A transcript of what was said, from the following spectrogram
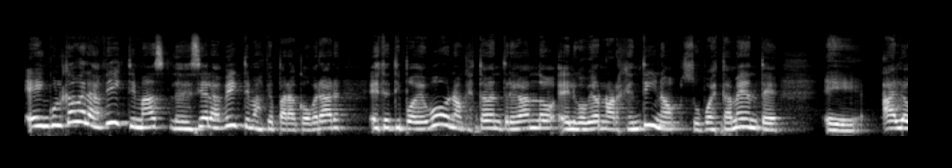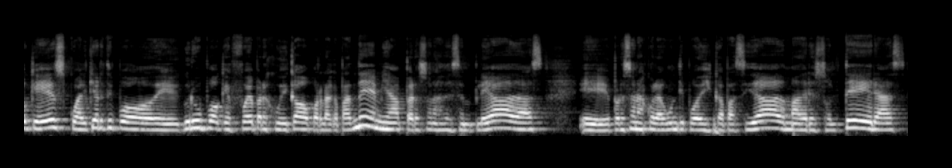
e inculcaba a las víctimas, les decía a las víctimas que para cobrar este tipo de bono que estaba entregando el gobierno argentino, supuestamente, eh, a lo que es cualquier tipo de grupo que fue perjudicado por la pandemia, personas desempleadas, eh, personas con algún tipo de discapacidad, madres solteras.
